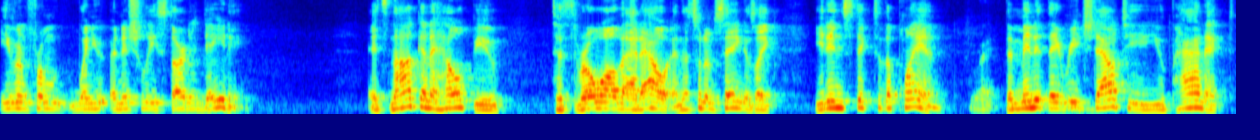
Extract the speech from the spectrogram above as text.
even from when you initially started dating. It's not going to help you to throw all that out. And that's what I'm saying is like, you didn't stick to the plan. Right. The minute they reached out to you, you panicked.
